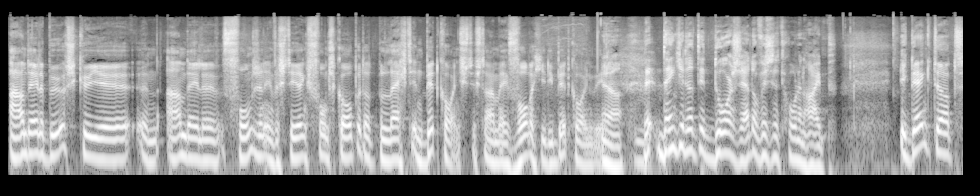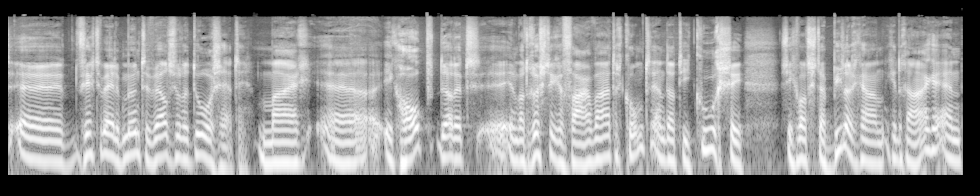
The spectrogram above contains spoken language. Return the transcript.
aandelenbeurs kun je een aandelenfonds, een investeringsfonds kopen dat belegt in bitcoins. Dus daarmee volg je die bitcoin weer. Ja. Denk je dat dit doorzet of is het gewoon een hype? Ik denk dat uh, virtuele munten wel zullen doorzetten. Maar uh, ik hoop dat het eh, in wat rustiger vaarwater komt... en dat die koersen zich wat stabieler gaan gedragen. En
